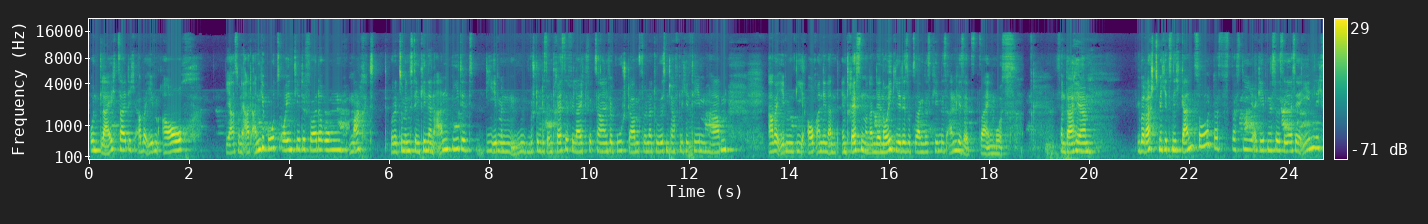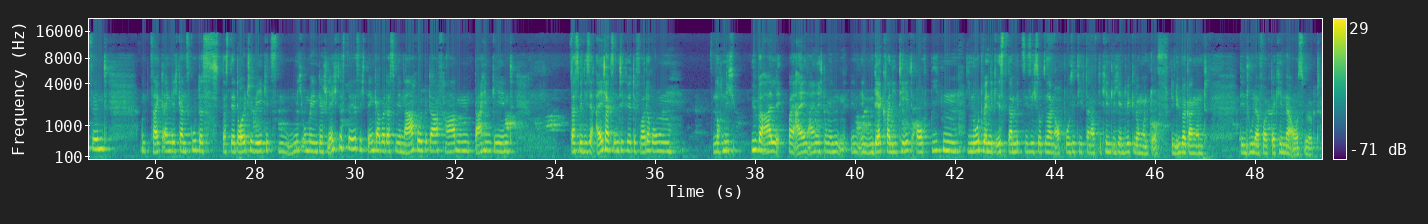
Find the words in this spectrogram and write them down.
und gleichzeitig aber eben auch ja, so eine Art angebotsorientierte Förderung macht oder zumindest den Kindern anbietet, die eben ein bestimmtes Interesse vielleicht für Zahlen, für Buchstaben, für naturwissenschaftliche Themen haben, aber eben die auch an den Interessen und an der Neugierde sozusagen des Kindes angesetzt sein muss. Von daher überrascht es mich jetzt nicht ganz so, dass, dass die Ergebnisse sehr, sehr ähnlich sind und zeigt eigentlich ganz gut, dass, dass der deutsche Weg jetzt nicht unbedingt der schlechteste ist. Ich denke aber, dass wir Nachholbedarf haben dahingehend, dass wir diese alltagsintegrierte Förderung noch nicht überall bei allen Einrichtungen in, in, der Qualität auch bieten, die notwendig ist, damit sie sich sozusagen auch positiv dann auf die kindliche Entwicklung und auf den Übergang und den Schulerfolg der Kinder auswirkt.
